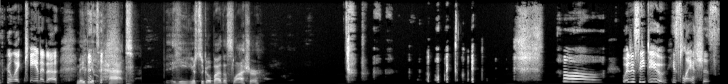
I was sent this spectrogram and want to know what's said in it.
They're like, Canada. Maybe it's Hat. He used to go by the Slasher. Oh my. Oh, what does he do? He slashes.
